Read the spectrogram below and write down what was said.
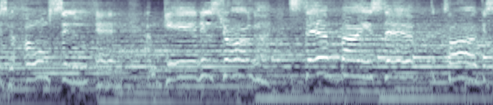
is my own silhouette. I'm getting stronger, step by step. The clock is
